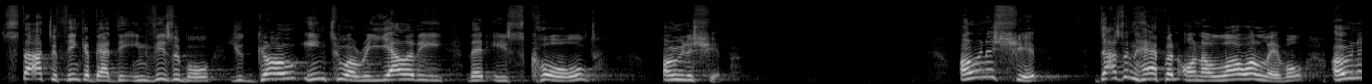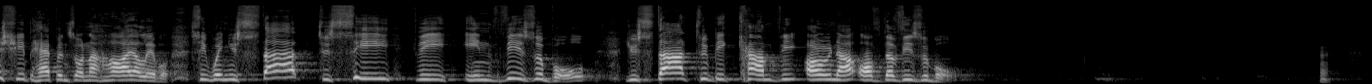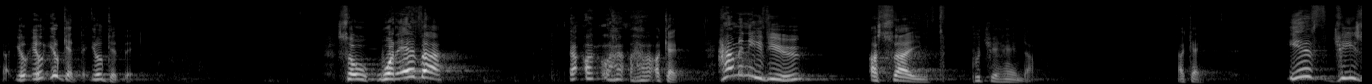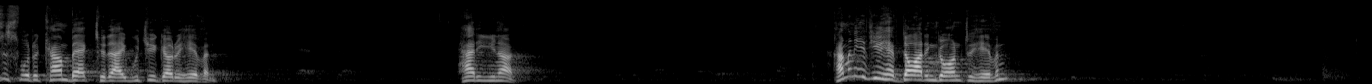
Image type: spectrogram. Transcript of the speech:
start to think about the invisible, you go into a reality that is called ownership. Ownership doesn't happen on a lower level, ownership happens on a higher level. See, when you start to see the invisible, you start to become the owner of the visible. You'll, you'll, you'll get there. You'll get there. So, whatever. Uh, uh, okay. How many of you are saved? Put your hand up. Okay. If Jesus were to come back today, would you go to heaven? How do you know? How many of you have died and gone to heaven?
